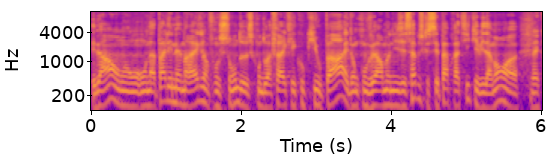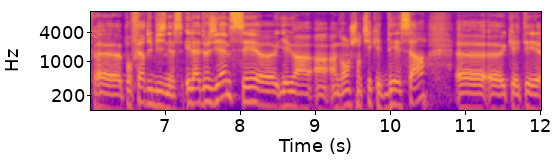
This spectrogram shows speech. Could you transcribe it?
eh ben on n'a pas les mêmes règles en fonction de ce qu'on doit faire avec les cookies ou pas, et donc on veut harmoniser ça parce que c'est pas pratique évidemment euh, euh, pour faire du business. Et la deuxième, c'est euh, il y a eu un, un, grand chantier qui est DSA qui a été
